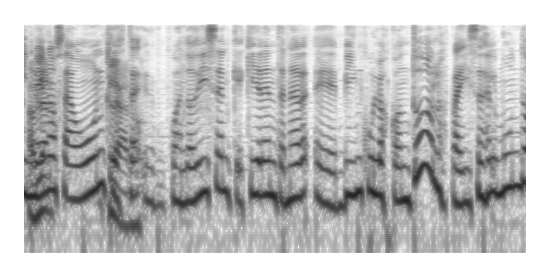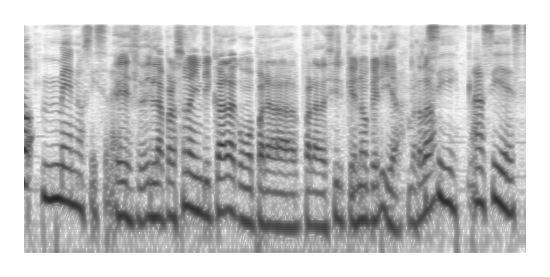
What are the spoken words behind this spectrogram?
Y menos aún cuando dicen que quieren tener eh, vínculos con todos los países del mundo, menos Israel. Es la persona indicada como para, para decir que no quería, ¿verdad? Sí, así es.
